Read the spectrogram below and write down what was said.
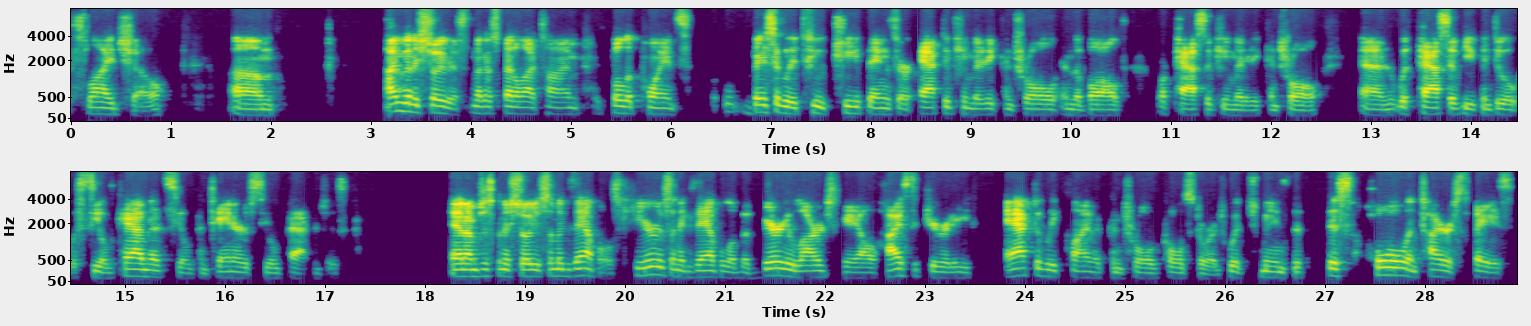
the slideshow. Um, I'm going to show you this. I'm not going to spend a lot of time. Bullet points. Basically, two key things are active humidity control in the vault or passive humidity control. And with passive, you can do it with sealed cabinets, sealed containers, sealed packages. And I'm just going to show you some examples. Here's an example of a very large scale, high security, actively climate controlled cold storage, which means that this whole entire space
